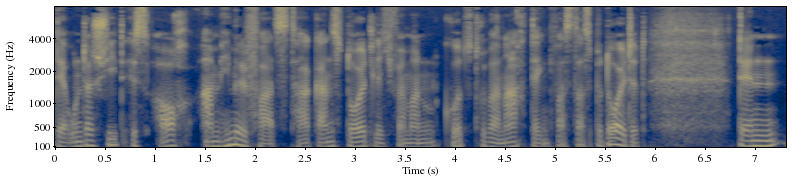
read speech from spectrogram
Der Unterschied ist auch am Himmelfahrtstag ganz deutlich, wenn man kurz drüber nachdenkt, was das bedeutet. Denn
